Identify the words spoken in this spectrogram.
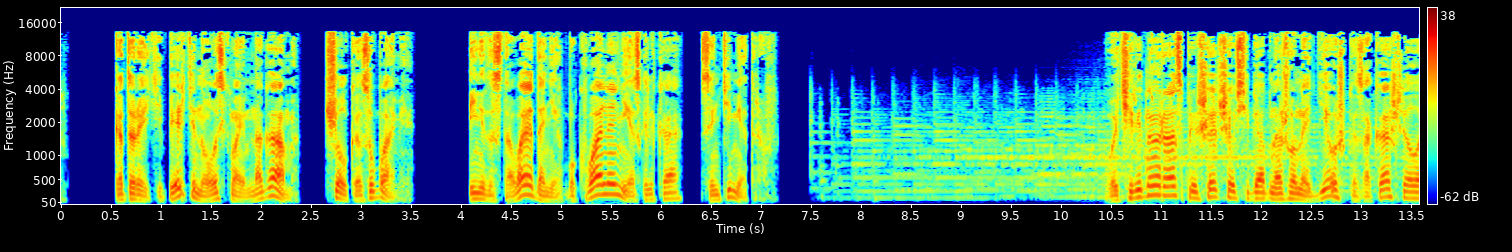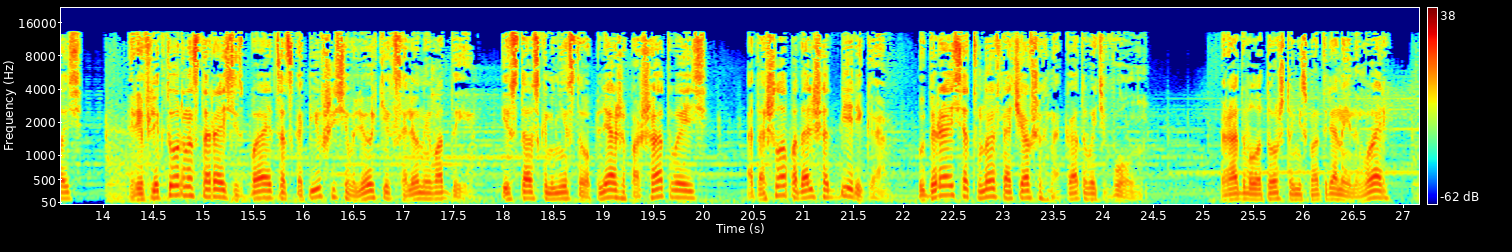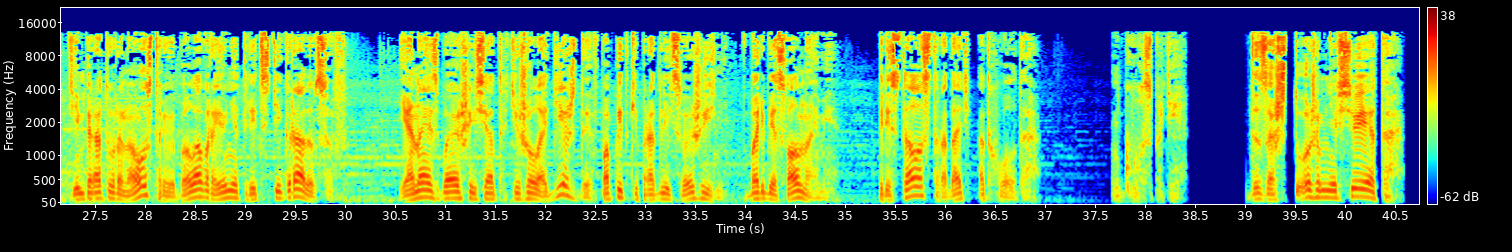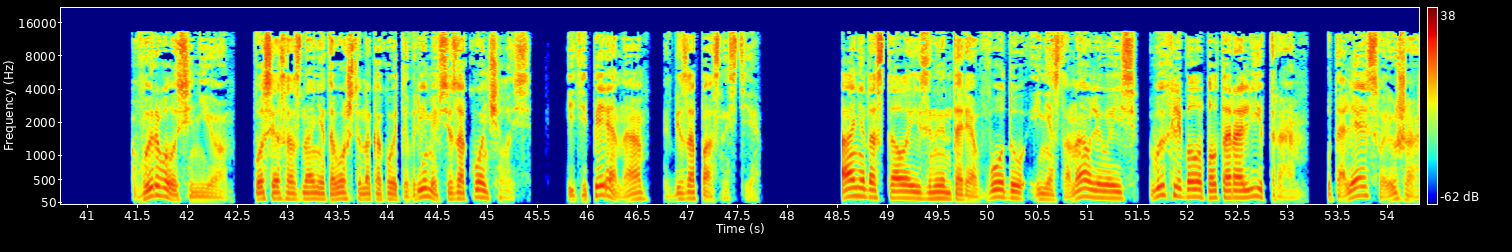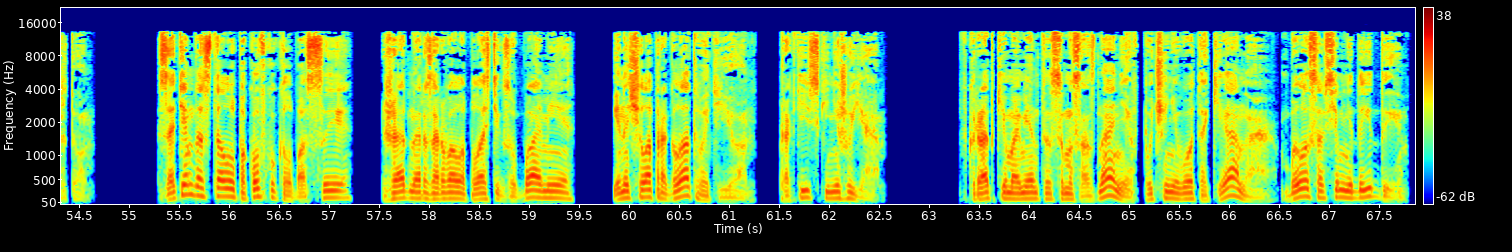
которая теперь тянулась к моим ногам, щелкая зубами, и не доставая до них буквально несколько сантиметров. В очередной раз пришедшая в себя обнаженная девушка закашлялась, рефлекторно стараясь избавиться от скопившейся в легких соленой воды, и, встав с каменистого пляжа, пошатываясь, отошла подальше от берега, убираясь от вновь начавших накатывать волн. Радовало то, что, несмотря на январь, температура на острове была в районе 30 градусов, и она, избавившись от тяжелой одежды в попытке продлить свою жизнь в борьбе с волнами, перестала страдать от холода. Господи, да за что же мне все это? Вырвалось у нее после осознания того, что на какое-то время все закончилось, и теперь она в безопасности. Аня достала из инвентаря воду и, не останавливаясь, выхлебала полтора литра, утоляя свою жажду. Затем достала упаковку колбасы, жадно разорвала пластик зубами и начала проглатывать ее, практически не жуя. В краткие моменты самосознания в пучине вод океана было совсем не до еды.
